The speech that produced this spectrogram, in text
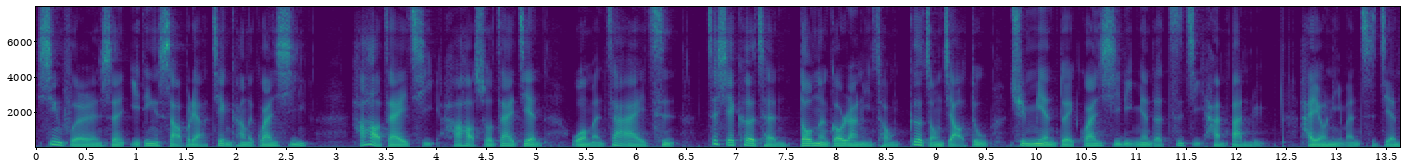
幸福的人生一定少不了健康的关系。好好在一起，好好说再见，我们再爱一次。这些课程都能够让你从各种角度去面对关系里面的自己和伴侣，还有你们之间。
